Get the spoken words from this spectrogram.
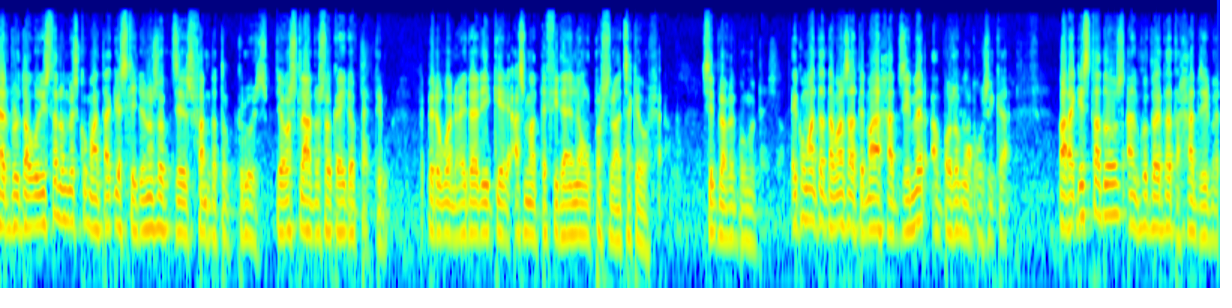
Del protagonista només comentar que és que jo no sóc gens fan de Top Cruise. Llavors, clar, no sóc gaire objectiu. Però bueno, he de dir que es manté fidel al personatge que va fer. Simplement comentar això. He comentat abans el tema de Hans Zimmer, em poso amb la música. Per aquesta dos han contractat a Hans Zimmer.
